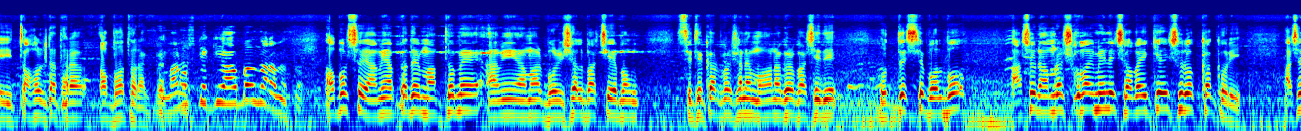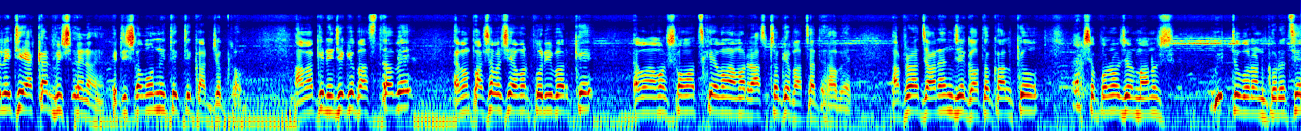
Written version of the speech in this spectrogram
এই টহলটা তারা অব্যাহত রাখবে। মানুষকে কি আহ্বান জানাবেন অবশ্যই আমি আপনাদের মাধ্যমে আমি আমার বরিশালবাসী এবং সিটি কর্পোরেশনের মহানগরবাসীদের উদ্দেশ্যে বলব আসুন, আমরা সবাই মিলে সবাইকে সুরক্ষা করি। আসলে এটি একার বিষয় নয়, এটি সমন্বিত একটি কার্যক্রম। আমাকে নিজেকে বাঁচতে হবে এবং পাশাপাশি আমার পরিবারকে এবং আমার সমাজকে এবং আমার রাষ্ট্রকে বাঁচাতে হবে। আপনারা জানেন যে গতকালকেও একশো পনেরো জন মানুষ মৃত্যুবরণ করেছে।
